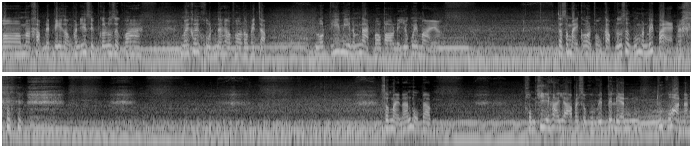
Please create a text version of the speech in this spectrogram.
พอมาขับในปี 2020 ก็รู้สึกว่าไม่ค่อยคุ้นนะครับ พอเราไปจับรถพี่มีน้ำหนักเบา ๆ ในยุคใหม่ ๆ อะ แต่สมัยก่อนผมกลับรู้สึกว่ามันไม่แปลกนะ สมัยนั้นผมแบบ ผมขี่ฮายาไปสุขุมวิทไปเรียนทุกวันนะ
